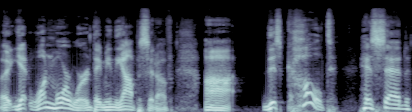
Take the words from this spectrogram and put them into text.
Uh, yet one more word they mean the opposite of. Uh, this cult has said,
